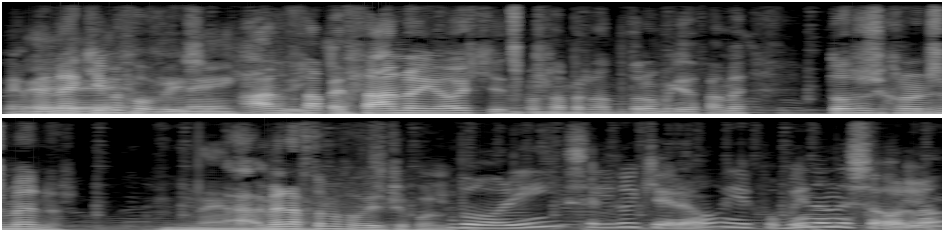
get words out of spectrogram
Εμένα Ε, εκεί με φοβίζει. ναι, έχεις Αν δίκιο. θα πεθάνω ή όχι, έτσι πώς θα Μμμ. περνάω τον δρόμο, γιατί θα είμαι τόσο συγχρονισμένος. Ναι, ναι, ναι. Εμένα αυτό με φοβίζει πιο πολύ. Μπορεί σε λίγο καιρό η εκπομπή να είναι solo.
